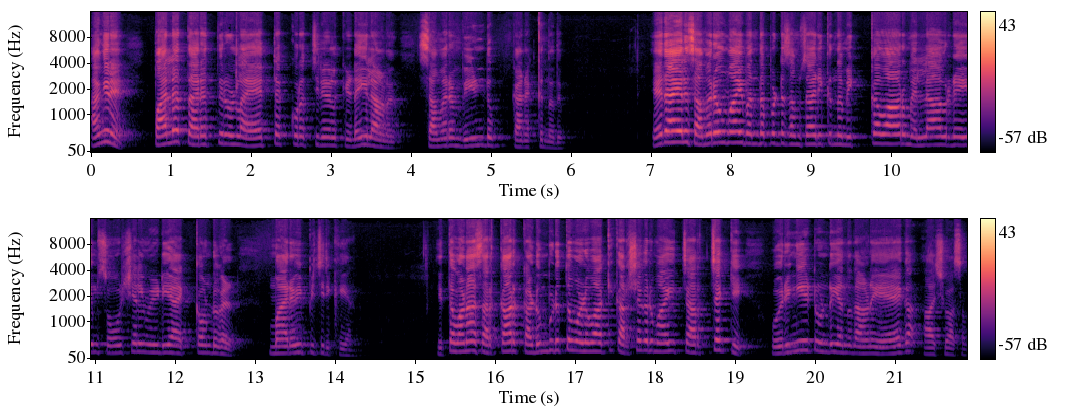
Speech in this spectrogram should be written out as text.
അങ്ങനെ പല തരത്തിലുള്ള ഏറ്റക്കുറച്ചിലുകൾക്കിടയിലാണ് സമരം വീണ്ടും കനക്കുന്നത്. ഏതായാലും സമരവുമായി ബന്ധപ്പെട്ട് സംസാരിക്കുന്ന മിക്കവാറും എല്ലാവരുടെയും സോഷ്യൽ മീഡിയ അക്കൗണ്ടുകൾ മരവിപ്പിച്ചിരിക്കുകയാണ്. ഇത്തവണ സർക്കാർ കടുംപിടുത്തം ഒഴിവാക്കി കർഷകരുമായി ചർച്ചയ്ക്ക് ഒരുങ്ങിയിട്ടുണ്ട് എന്നതാണ് ഏക ആശ്വാസം.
